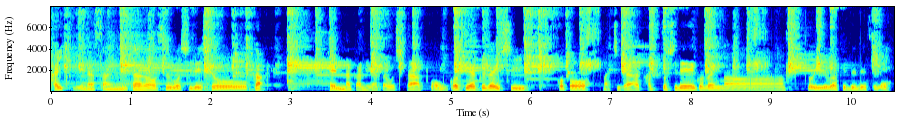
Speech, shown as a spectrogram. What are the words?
はい。皆さんいかがお過ごしでしょうか？変な髪型をしたポンコツ薬剤師こと町田和俊でございます。というわけでですね、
